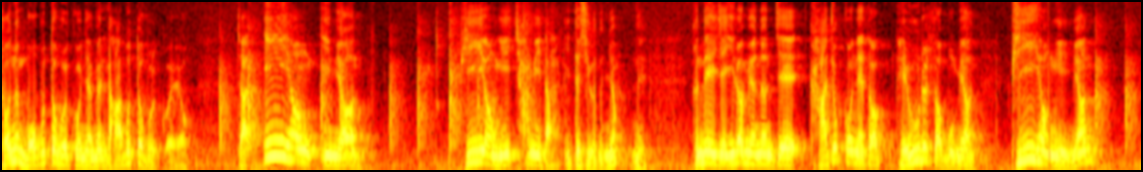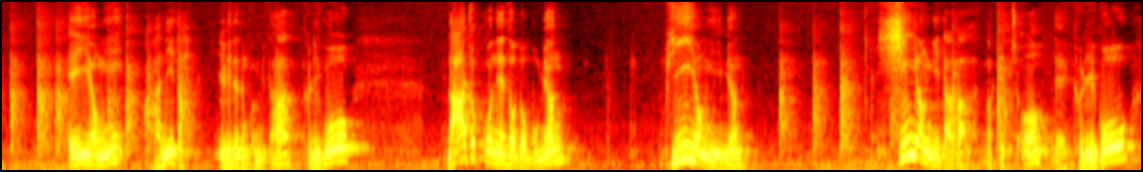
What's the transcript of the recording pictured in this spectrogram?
저는 뭐부터 볼 거냐면 라부터 볼 거예요. 자, E형이면 B형이 참이다 이 뜻이거든요. 네. 근데 이제 이러면은 이제 가족권에서 대우를 써보면 B형이면 A형이 아니다 이렇게 되는 겁니다. 그리고 나 조건에서도 보면 B형이면 C형이다가 맞겠죠. 네. 그리고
